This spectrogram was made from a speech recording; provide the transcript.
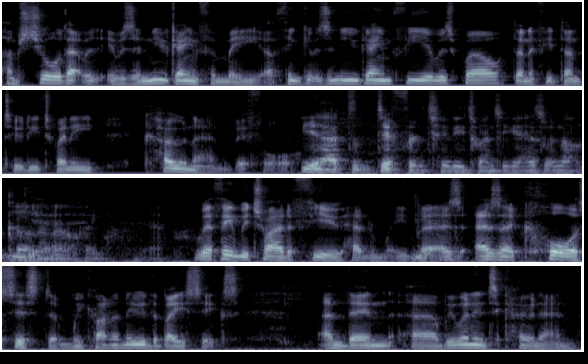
I'm sure that was, it was a new game for me. I think it was a new game for you as well. Don't know if you've done two d20 Conan before. Yeah, different 2D20 games, but not Conan, Yeah. I think. Yeah. Well, I think we tried a few, hadn't we? But as as a core system, we kind of knew the basics, and then uh, we went into Conan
